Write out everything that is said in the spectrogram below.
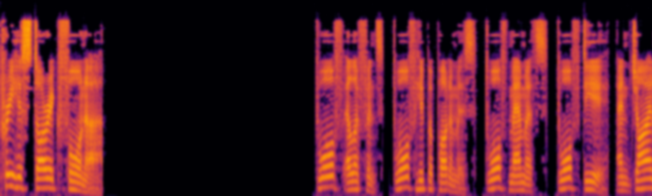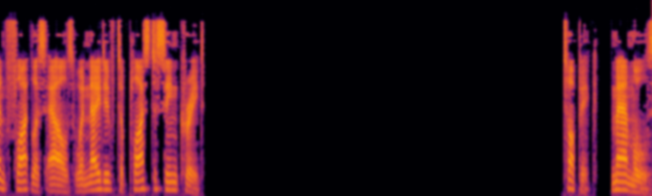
Prehistoric fauna. Dwarf elephants, dwarf hippopotamus, dwarf mammoths, dwarf deer, and giant flightless owls were native to Pleistocene Crete. Mammals.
